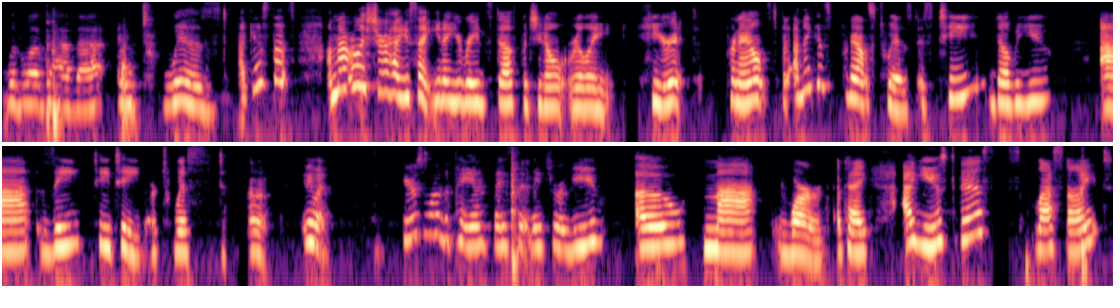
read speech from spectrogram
would love to have that. And Twizzed. I guess that's, I'm not really sure how you say it. You know, you read stuff, but you don't really hear it pronounced, but I think it's pronounced Twizzed. It's T W I Z T T, or Twist. I don't know. Anyway, here's one of the pans they sent me to review. Oh my word. Okay, I used this last night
